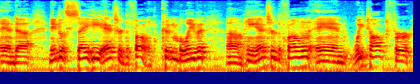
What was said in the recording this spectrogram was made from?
and uh, needless to say he answered the phone couldn't believe it um, he answered the phone and we talked for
